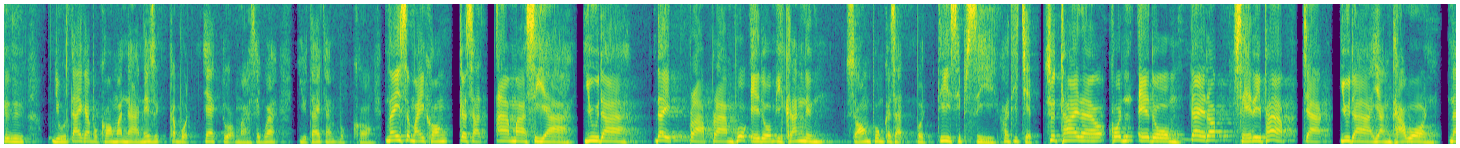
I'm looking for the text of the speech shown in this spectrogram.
คืออยู่ใต้การปกครองมานานในกบฏแยกตัวออกมาแสดงว่าอยู่ใต้การปกครอง ในสมัยของกษัตริย์อามาซิยายูดาได้ปราบปรามพวกเอโดมอีกครั้งหนึ่ง สองพงศ์กษัตริย์บทที่ 14 ข้อที่ 7 สุดท้ายแล้วคนเอโดมได้รับเสรีภาพจากยูดาอย่างถาวร ใน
